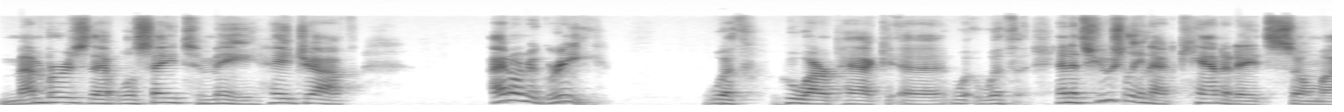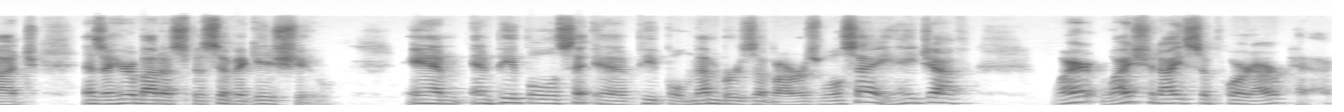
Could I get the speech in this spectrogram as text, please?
members that will say to me, "Hey, Jeff, I don't agree with who RPAC uh, with," and it's usually not candidates so much as I hear about a specific issue, and and people will say, uh, people members of ours will say, "Hey, Jeff." why why should I support RPAC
